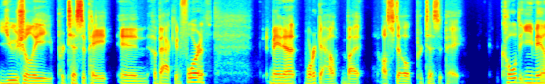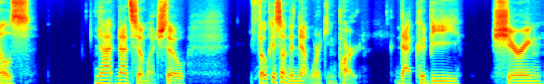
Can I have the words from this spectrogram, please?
usually participate in a back and forth. It may not work out, but I'll still participate. Cold emails, not not so much. So focus on the networking part. That could be sharing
